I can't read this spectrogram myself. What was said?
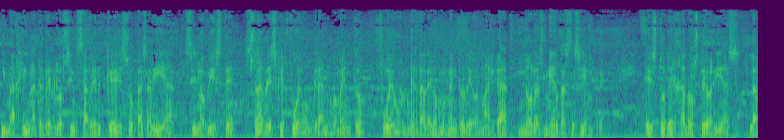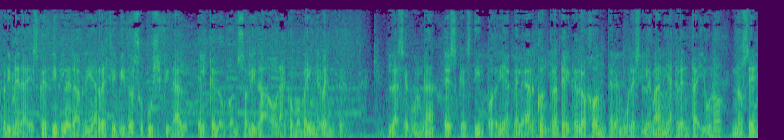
imagínate verlo sin saber que eso pasaría, si lo viste, sabes que fue un gran momento, fue un verdadero momento de oh my god, no las mierdas de siempre. Esto deja dos teorías, la primera es que Ziggler habría recibido su push final, el que lo consolida ahora como main eventer. La segunda, es que Steve podría pelear contra Taker o Hunter en WrestleMania 31, no sé,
